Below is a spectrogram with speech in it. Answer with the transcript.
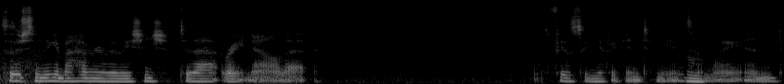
So there's something about having a relationship to that right now that feels significant to me in Mm. some way and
